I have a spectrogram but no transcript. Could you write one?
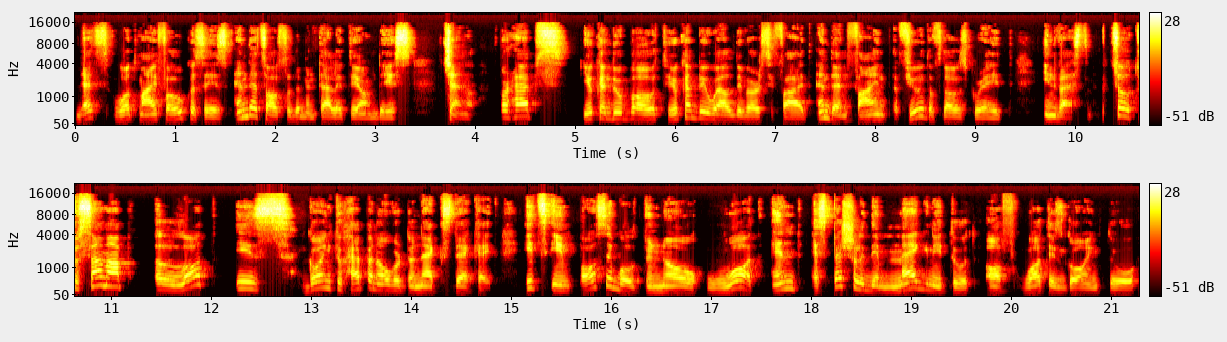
That's what my focus is, and that's also the mentality on this channel. Perhaps you can do both, you can be well diversified, and then find a few of those great investments. So, to sum up, a lot is going to happen over the next decade. It's impossible to know what, and especially the magnitude of what is going to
